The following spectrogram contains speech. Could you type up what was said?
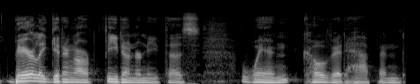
barely getting our feet underneath us when COVID happened.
